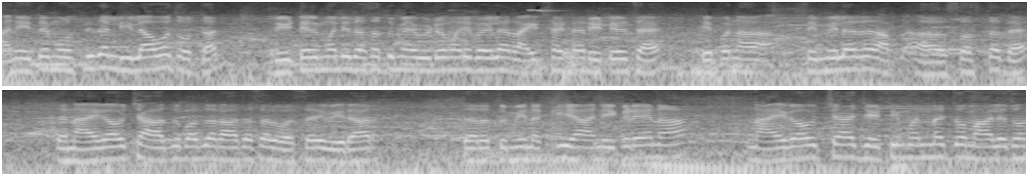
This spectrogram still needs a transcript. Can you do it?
आणि इथे मोस्टली तर लिलावच होतात. रिटेलमध्ये जसं तुम्ही या व्हिडिओमध्ये बघितलं राईट साईडला रिटेलचं आहे. ते पण सिमिलर स्वस्तच आहे. तर नायगावच्या आजूबाजूला राहत असाल वसई विरार. तर तुम्ही नक्की या. आणि इकडे ना नायगावच्या जेटीमधनं जो माल येतो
